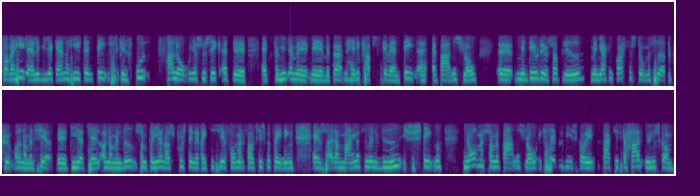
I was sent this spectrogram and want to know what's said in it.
For at være helt ærlig, vil jeg gerne have hele den del skilt ud fra loven. Jeg synes ikke, at, øh, at familier med, med, med børn med handicaps skal være en del af, af barnets lov. Øh, men det er jo det er jo så blevet. Men jeg kan godt forstå, at man sidder bekymret, når man ser øh, de her tal, og når man ved, som Brian også fuldstændig rigtigt siger, formand for Autismeforeningen, altså at der mangler simpelthen viden i systemet. Når man så med barnets lov eksempelvis går ind faktisk og har et ønske om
